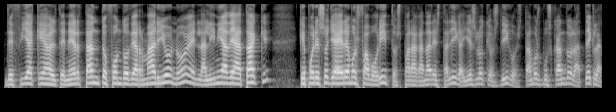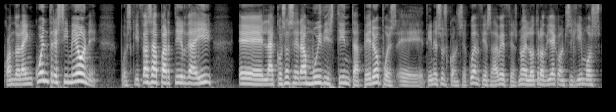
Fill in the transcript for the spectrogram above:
decía que al tener tanto fondo de armario, ¿no? En la línea de ataque que por eso ya éramos favoritos para ganar esta liga. Y es lo que os digo, estamos buscando la tecla. Cuando la encuentre Simeone, pues quizás a partir de ahí eh, la cosa será muy distinta, pero pues eh, tiene sus consecuencias a veces, ¿no? El otro día conseguimos,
